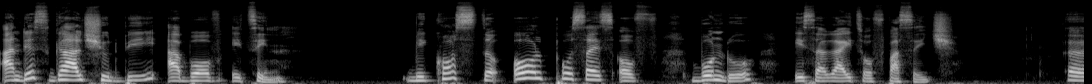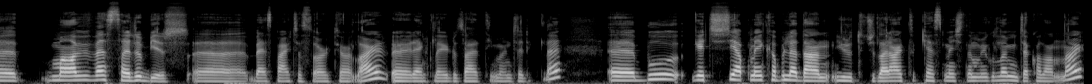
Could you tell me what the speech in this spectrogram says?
And this girl should be above 18 because the whole process of Bondo is a rite of passage. Ee, mavi ve sarı bir e, bez parçası örtüyorlar. E, renkleri düzelteyim öncelikle. E, bu geçişi yapmayı kabul eden yürütücüler artık kesme işlemi uygulamayacak olanlar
